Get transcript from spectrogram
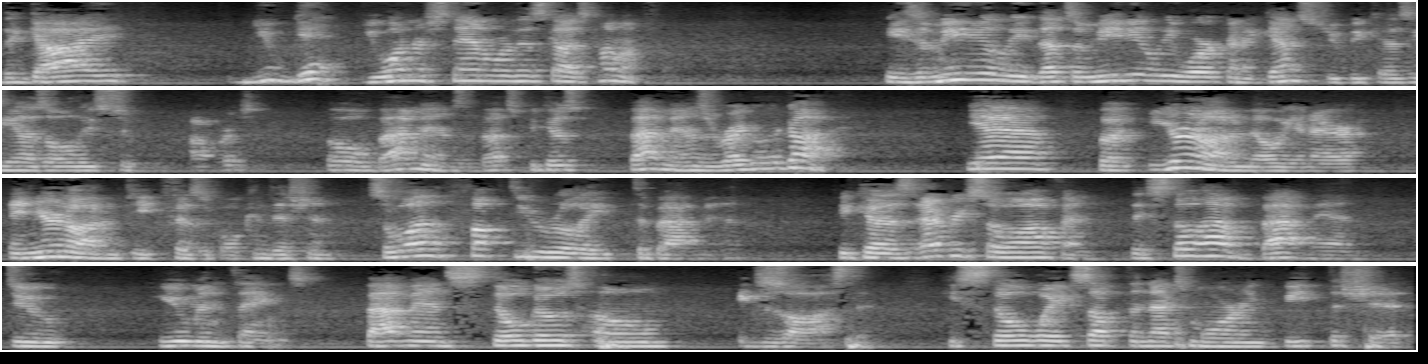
the guy you get. You understand where this guy's coming from. He's immediately that's immediately working against you because he has all these superpowers. Oh, Batman's the best because Batman's a regular guy. Yeah, but you're not a millionaire and you're not in peak physical condition. So why the fuck do you relate to Batman? Because every so often they still have Batman do human things. Batman still goes home exhausted. He still wakes up the next morning, beat the shit.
